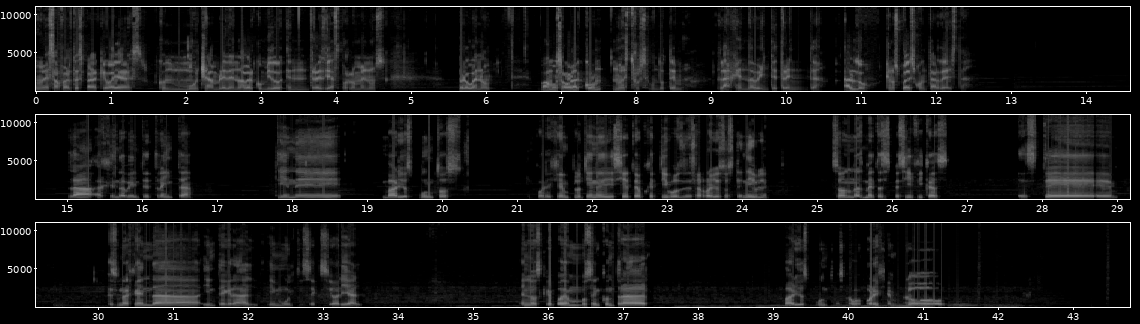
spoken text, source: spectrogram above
Esa oferta es para que vayas con mucha hambre de no haber comido en tres días por lo menos. Pero bueno, vamos ahora con nuestro segundo tema, la Agenda 2030. Aldo, ¿qué nos puedes contar de esta? La Agenda 2030 tiene varios puntos. Por ejemplo, tiene 17 objetivos de desarrollo sostenible. Son unas metas específicas. Este es una agenda integral y multisectorial en los que podemos encontrar varios puntos, como por ejemplo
